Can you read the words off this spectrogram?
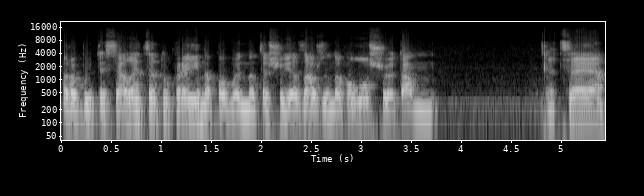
робитися. Але це Україна повинна, те, що я завжди наголошую, там це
